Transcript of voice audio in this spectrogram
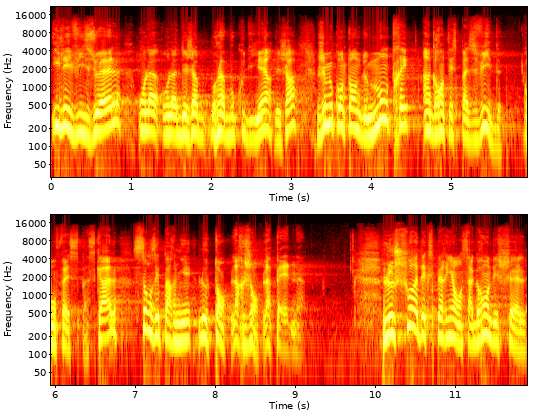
il est visuel. On l'a déjà, on beaucoup dit hier déjà. Je me contente de montrer un grand espace vide, confesse Pascal, sans épargner le temps, l'argent, la peine. Le choix d'expérience à grande échelle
